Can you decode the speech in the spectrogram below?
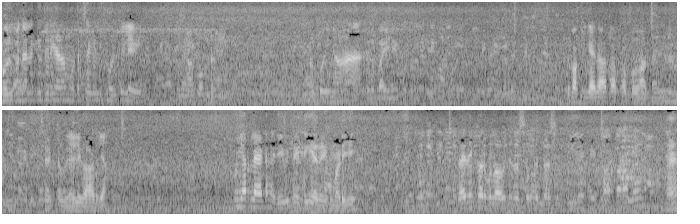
ਹੋਰ ਪਤਾ ਲੱਗੇ ਤੇਰੇ ਵਾਲਾ ਮੋਟਰਸਾਈਕਲ ਹੀ ਖੋਲ ਕੇ ਲੈ ਗਏ ਆ ਕੋਈ ਨਾ। ਬਾਈ ਨੇ ਫੋਟੋ ਤੇ ਬਾਕੀ ਕਹਿੰਦਾ ਤਾਂ ਆਪਾਂ ਪਵਾਤਾ ਸੈੱਟ ਹੋ ਗਿਆ ਜਗਾੜ ਜਾ ਉਹ ਯਾਰ ਲਾਈਟ ਹਜੇ ਵੀ ਟੇਢੀ ਹੈ ਦੇਖ ਮੜੀ ਜੀ ਲੈ ਦੇਖ ਕਰ ਬਲੌਗ ਚ ਦੱਸੋ ਕਿੰਨਾ ਸੁੱਕੀ ਹੈ ਹੈ?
